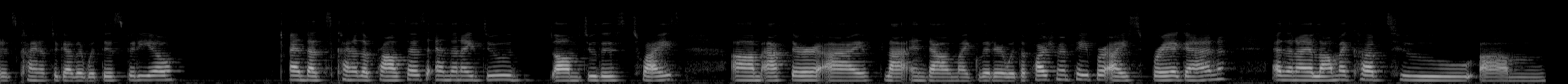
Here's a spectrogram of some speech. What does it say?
it's kind of together with this video and that's kind of the process and then I do um, do this twice. Um, after I flatten down my glitter with the parchment paper I spray again and then I allow my cup to um,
